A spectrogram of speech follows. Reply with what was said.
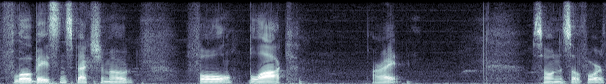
flow-based inspection mode, full block. All right. So on and so forth.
